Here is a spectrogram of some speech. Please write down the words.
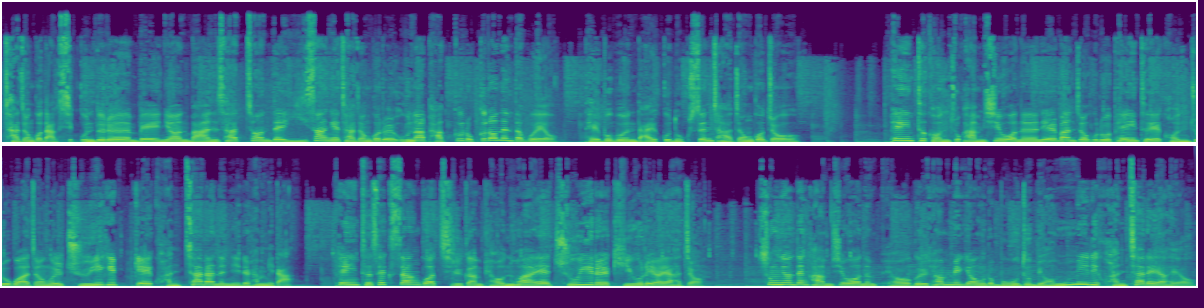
자전거 낚시꾼들은 매년 14,000대 이상의 자전거를 운하 밖으로 끌어낸다고 해요. 대부분 낡고 녹슨 자전거죠. 페인트 건조 감시원은 일반적으로 페인트의 건조 과정을 주의 깊게 관찰하는 일을 합니다. 페인트 색상과 질감 변화에 주의를 기울여야 하죠. 숙련된 감시원은 벽을 현미경으로 모두 면밀히 관찰해야 해요.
